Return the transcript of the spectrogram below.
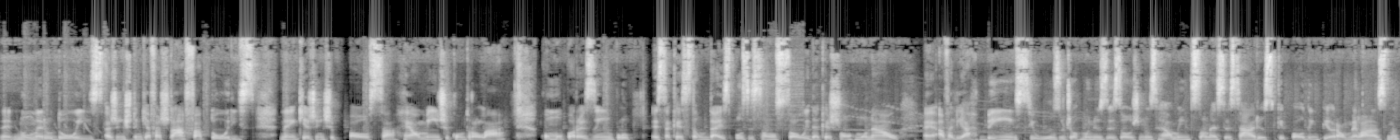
Né? Número dois, a gente tem que afastar fatores né, que a gente possa realmente controlar, como, por exemplo, essa questão da exposição ao sol e da questão hormonal, é, avaliar bem se o uso de hormônios exógenos realmente são necessários, que podem piorar o melasma.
